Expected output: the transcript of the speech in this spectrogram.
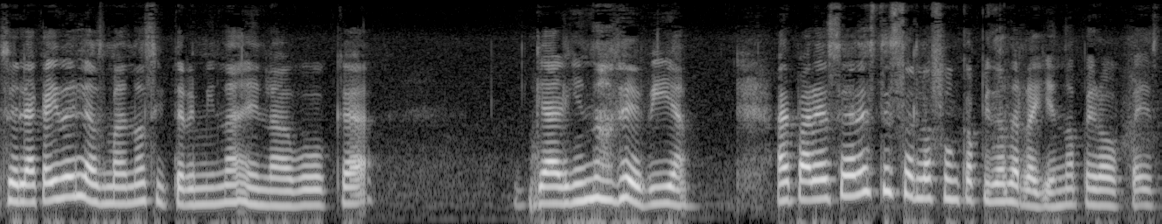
se le ha caído en las manos y termina en la boca que alguien no debía. Al parecer este solo fue un capítulo de relleno, pero pues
